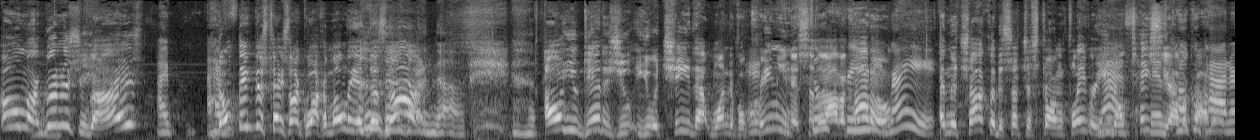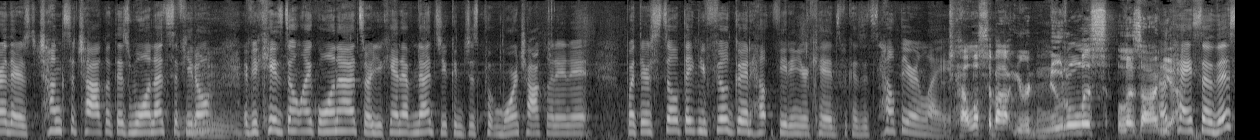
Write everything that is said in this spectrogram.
Oh my goodness, you guys! I, I have, Don't think this tastes like guacamole. It does not. no. All you did is you you achieve that wonderful It- creaminess of the so creamy, avocado, right. And the chocolate is such a strong flavor. you don't Yes, taste there's the cocoa avocado. powder, there's chunks of chocolate, there's walnuts. If you don't, Mm. if your kids don't like walnuts or you can't have nuts, you can just put more chocolate in it. But there's still that you feel good help feeding your kids because it's healthier and light. Tell us about your noodleless lasagna. Okay, so this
